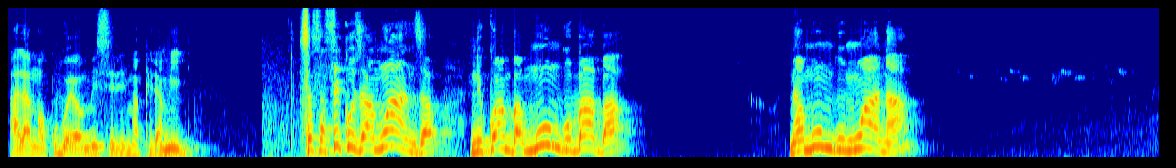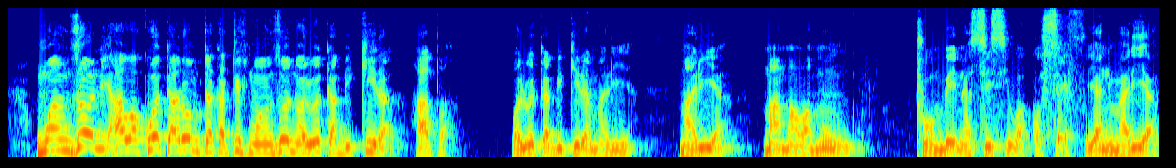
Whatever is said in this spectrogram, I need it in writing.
alama kubwa ya Misri ni mapiramidi. Sasa siku za mwanza ni kwamba Mungu Baba na Mungu Mwana mwanzoni hawakuweka Roho Mtakatifu, mwanzoni waliweka bikira hapa, waliweka Bikira Maria, Maria mama wa Mungu, tuombee na sisi wakosefu. Yaani Maria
